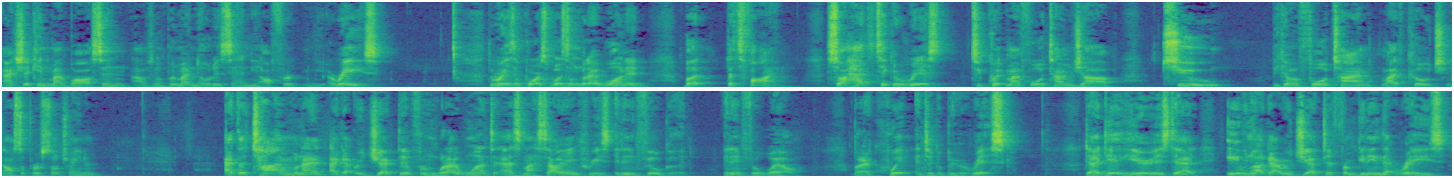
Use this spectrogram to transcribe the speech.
actually I came to my boss and I was gonna put in my notice and he offered me a raise. The raise, of course, wasn't what I wanted, but that's fine. So I had to take a risk to quit my full-time job to become a full-time life coach and also personal trainer. At the time when I, I got rejected from what I wanted as my salary increase, it didn't feel good. It didn't feel well. But I quit and took a bigger risk. The idea here is that even though I got rejected from getting that raise,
